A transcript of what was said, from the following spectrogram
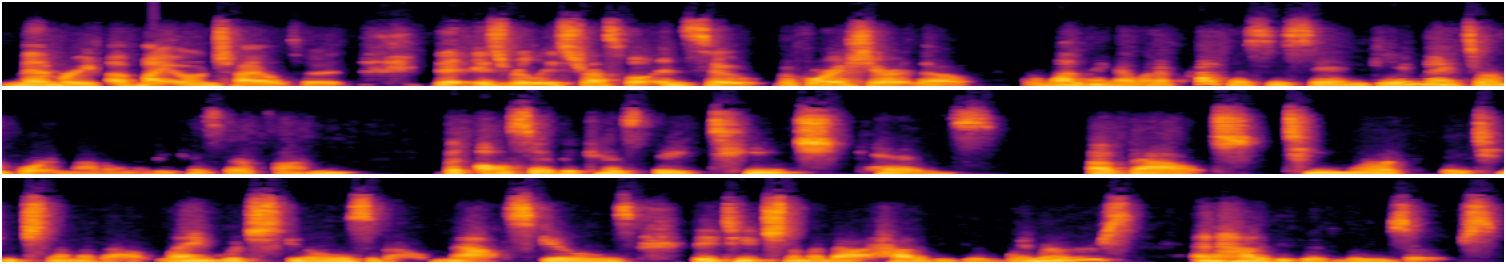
memory of my own childhood that is really stressful. And so before I share it, though, the one thing I want to preface is saying game nights are important not only because they're fun, but also because they teach kids about teamwork. They teach them about language skills, about math skills. They teach them about how to be good winners and how to be good losers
